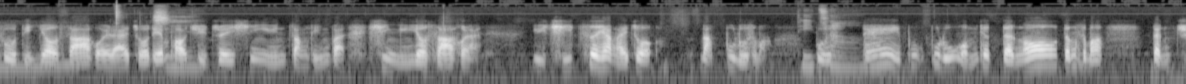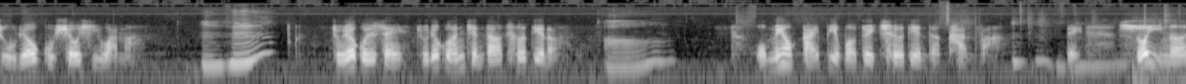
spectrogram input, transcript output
富鼎又杀回来，昨天跑去追星云涨停板，星云又杀回来，与其这样来做，那不如什么？不对，不不如我们就等哦，等什么？等主流股休息完嘛。嗯哼，主流股是谁？主流股很简单，车电了。哦，我没有改变我对车店的看法。嗯对，所以呢，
